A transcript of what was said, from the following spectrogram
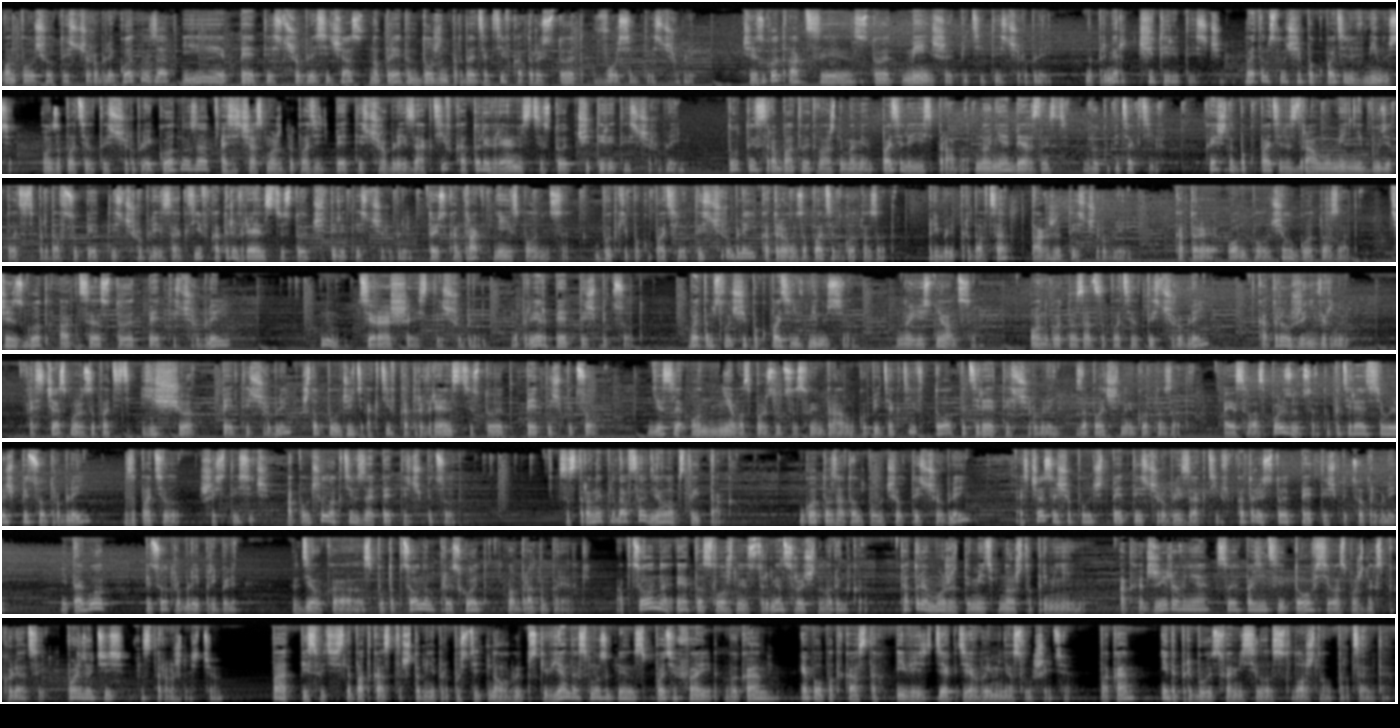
Он получил 1000 рублей год назад и 5000 рублей сейчас, но при этом должен продать актив, который стоит 8000 рублей. Через год акции стоят меньше 5000 рублей, например 4000. В этом случае покупатель в минусе. Он заплатил 1000 рублей год назад, а сейчас может заплатить 5000 рублей за актив, который в реальности стоит 4000 рублей. Тут и срабатывает важный момент. Покупателя есть право, но не обязанность выкупить актив. Конечно, покупатель в здравом уме не будет платить продавцу 5000 рублей за актив, который в реальности стоит 4000 рублей. То есть контракт не исполнится. Убытки покупателя 1000 рублей, которые он заплатит год назад. Прибыль продавца также 1000 рублей, которые он получил год назад. Через год акция стоит 5000 рублей, ну, 6 тысяч рублей. Например, 5500. В этом случае покупатель в минусе, но есть нюансы. Он год назад заплатил 1000 рублей, которые уже не вернуть. А сейчас может заплатить еще 5000 рублей, чтобы получить актив, который в реальности стоит 5500. Если он не воспользуется своим правом купить актив, то потеряет 1000 рублей, заплаченные год назад. А если воспользуется, то потеряет всего лишь 500 рублей, заплатил 6000, а получил актив за 5500. Со стороны продавца дело обстоит так. Год назад он получил 1000 рублей, а сейчас еще получит 5000 рублей за актив, который стоит 5500 рублей. Итого 500 рублей прибыли. Сделка с пут-опционом происходит в обратном порядке. Опционы – это сложный инструмент срочного рынка, который может иметь множество применений. от хеджирования своих позиций до всевозможных спекуляций. Пользуйтесь осторожностью. Подписывайтесь на подкаст, чтобы не пропустить новые выпуски в Яндекс Музыке, Spotify, ВК, Apple подкастах и везде, где вы меня слушаете. Пока, и да пребудет с вами сила сложного процента.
